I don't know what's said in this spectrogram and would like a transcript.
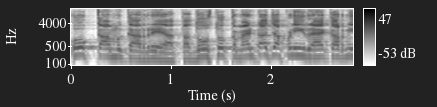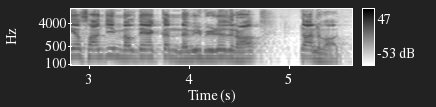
ਉਹ ਕੰਮ ਕਰ ਰਿਹਾ। ਤਾਂ ਦੋਸਤੋ, ਕਮੈਂਟਾਂ 'ਚ ਆਪਣੀ ਰਾਏ ਕਰਨੀ ਆ। ਸਾਂਝੀ ਮਿਲਦੇ ਆ ਇੱਕ ਨਵੀਂ ਵੀਡੀਓ ਦੇ ਨਾਲ। ਧੰਨਵਾਦ।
